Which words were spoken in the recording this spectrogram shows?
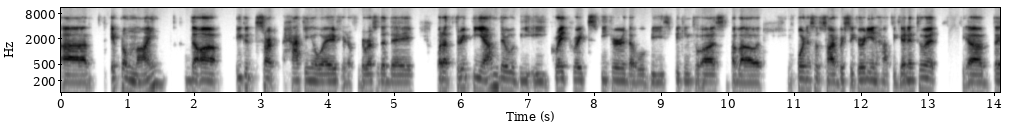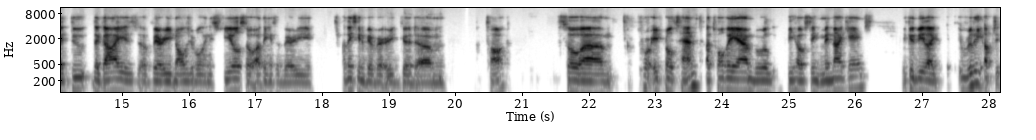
Uh, April 9, the uh, you could start hacking away for, you know, for the rest of the day. But at 3 p.m. there will be a great, great speaker that will be speaking to us about importance of cybersecurity and how to get into it. Uh, they do the guy is uh, very knowledgeable in his field, so I think it's a very, I think it's gonna be a very good um, talk. So um, for April 10th at 12 a.m. we will be hosting midnight games. It could be like really up to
